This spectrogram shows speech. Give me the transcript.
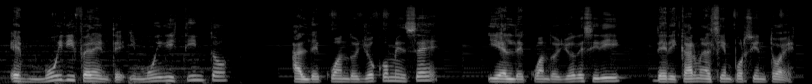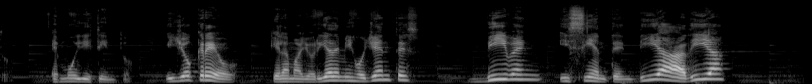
es muy diferente y muy distinto al de cuando yo comencé y el de cuando yo decidí dedicarme al 100% a esto. Es muy distinto. Y yo creo que la mayoría de mis oyentes viven y sienten día a día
